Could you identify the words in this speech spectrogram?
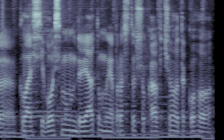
в класі 8-9 я просто шукав чого такого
